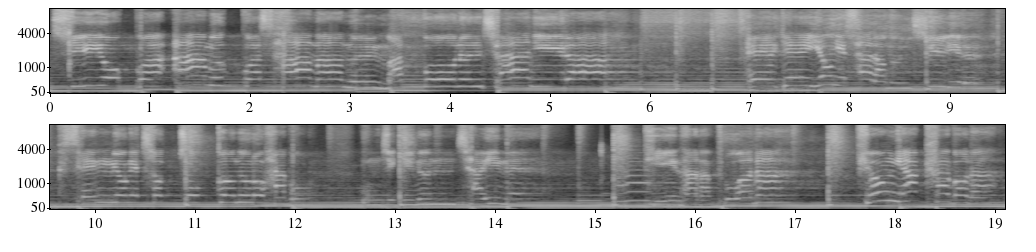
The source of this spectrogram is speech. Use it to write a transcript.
지옥과 암흑과 사망을 맛보는 자니라. 대개 영의 사람은 진리를 그 생명의 첫 조건으로 하고 움직이는 자임에 빈하나 부하나 병약하거나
